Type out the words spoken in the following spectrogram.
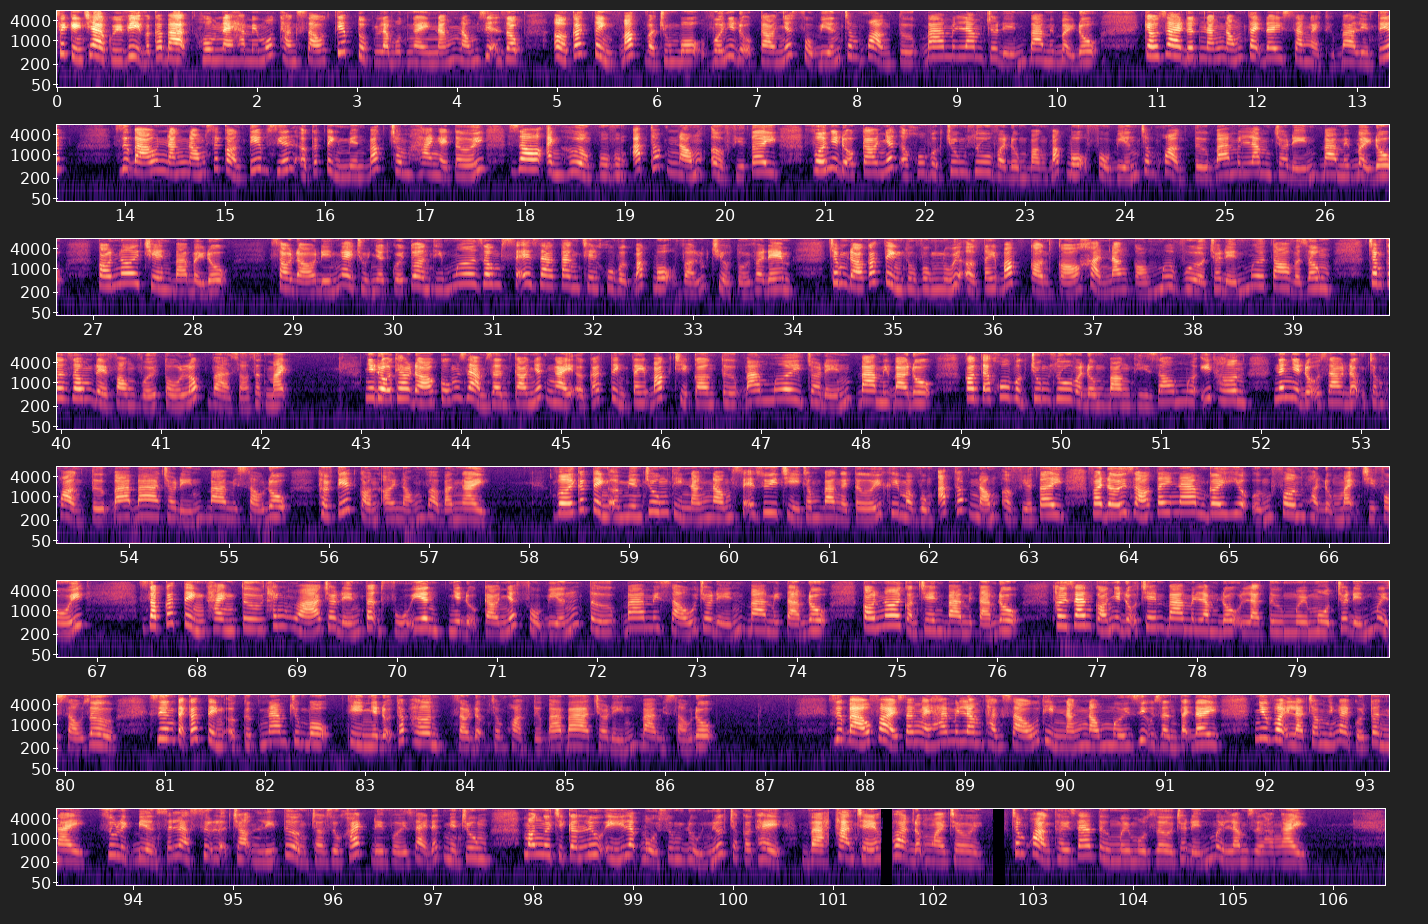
Xin kính chào quý vị và các bạn. Hôm nay 21 tháng 6 tiếp tục là một ngày nắng nóng diện rộng ở các tỉnh Bắc và Trung Bộ với nhiệt độ cao nhất phổ biến trong khoảng từ 35 cho đến 37 độ. Kéo dài đợt nắng nóng tại đây sang ngày thứ ba liên tiếp. Dự báo nắng nóng sẽ còn tiếp diễn ở các tỉnh miền Bắc trong 2 ngày tới do ảnh hưởng của vùng áp thấp nóng ở phía Tây, với nhiệt độ cao nhất ở khu vực Trung Du và Đồng bằng Bắc Bộ phổ biến trong khoảng từ 35 cho đến 37 độ, có nơi trên 37 độ. Sau đó đến ngày Chủ nhật cuối tuần thì mưa rông sẽ gia tăng trên khu vực Bắc Bộ vào lúc chiều tối và đêm. Trong đó các tỉnh thuộc vùng núi ở Tây Bắc còn có khả năng có mưa vừa cho đến mưa to và rông. Trong cơn rông đề phòng với tố lốc và gió giật mạnh. Nhiệt độ theo đó cũng giảm dần cao nhất ngày ở các tỉnh Tây Bắc, chỉ còn từ 30 cho đến 33 độ. Còn tại khu vực Trung Du và Đồng bằng thì do mưa ít hơn, nên nhiệt độ giao động trong khoảng từ 33 cho đến 36 độ. Thời tiết còn oi nóng vào ban ngày. Với các tỉnh ở miền Trung thì nắng nóng sẽ duy trì trong 3 ngày tới khi mà vùng áp thấp nóng ở phía Tây và đới gió Tây Nam gây hiệu ứng phơn hoạt động mạnh chi phối. Dọc các tỉnh thành từ Thanh Hóa cho đến tận Phú Yên, nhiệt độ cao nhất phổ biến từ 36 cho đến 38 độ, có nơi còn trên 38 độ. Thời gian có nhiệt độ trên 35 độ là từ 11 cho đến 16 giờ. Riêng tại các tỉnh ở cực Nam Trung Bộ thì nhiệt độ thấp hơn, dao động trong khoảng từ 33 cho đến 36 độ. Dự báo phải sang ngày 25 tháng 6 thì nắng nóng mới dịu dần tại đây. Như vậy là trong những ngày cuối tuần này, du lịch biển sẽ là sự lựa chọn lý tưởng cho du khách đến với giải đất miền Trung. Mọi người chỉ cần lưu ý là bổ sung đủ nước cho cơ thể và hạn chế hoạt động ngoài trời trong khoảng thời gian từ 11 giờ cho đến 15 giờ hàng ngày.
